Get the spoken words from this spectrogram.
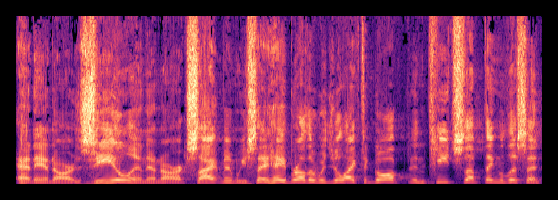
and in our zeal and in our excitement, we say, Hey, brother, would you like to go up and teach something? Listen,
